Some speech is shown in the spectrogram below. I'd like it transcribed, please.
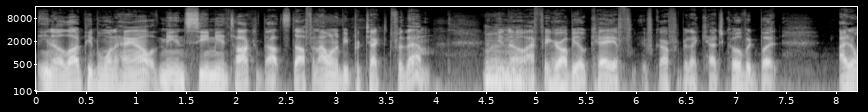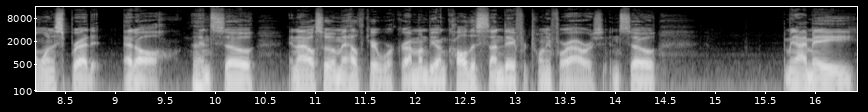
you know, a lot of people want to hang out with me and see me and talk about stuff, and I want to be protected for them. Mm-hmm. You know, I figure I'll be okay if, if God forbid I catch COVID, but I don't want to spread it at all. And so, and I also am a healthcare worker. I'm going to be on call this Sunday for 24 hours, and so, I mean, I may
